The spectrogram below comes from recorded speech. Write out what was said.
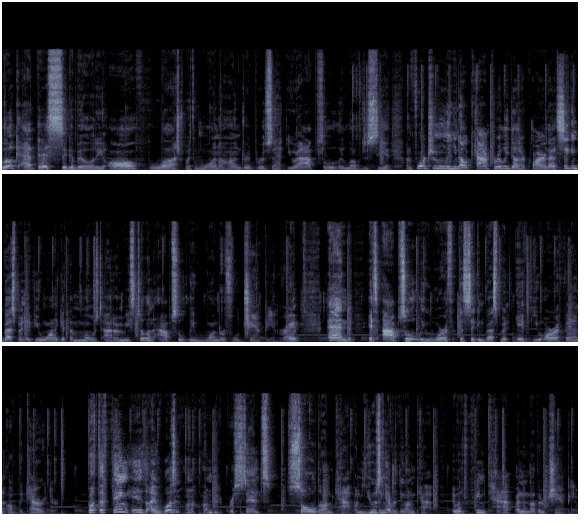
Look at this SIG ability, all flushed with 100%. You absolutely love to see it. Unfortunately, you know, Cap really does require that SIG investment if you want to get the most out of him. He's still an absolutely wonderful champion, right? And it's absolutely worth the SIG investment if you are a fan of the character. But the thing is, I wasn't 100% sold on Cap, on using everything on Cap. It was between Cap and another champion.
